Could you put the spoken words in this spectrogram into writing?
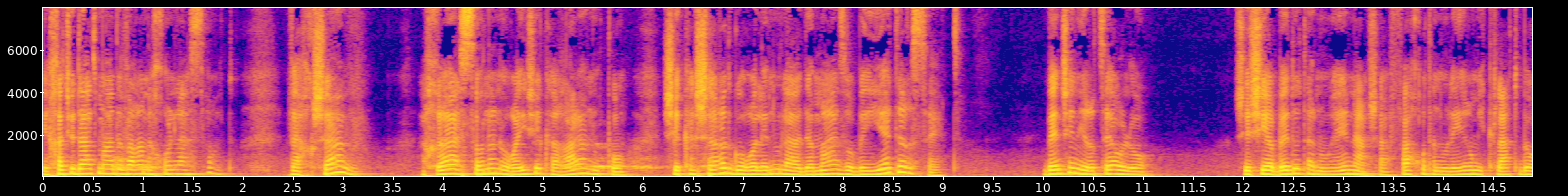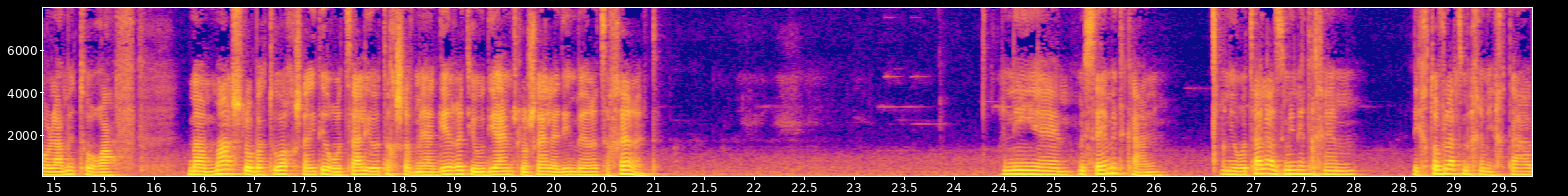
איך את יודעת מה הדבר הנכון לעשות? ועכשיו, אחרי האסון הנוראי שקרה לנו פה, שקשר את גורלנו לאדמה הזו ביתר שאת, בין שנרצה או לא, ששיעבד אותנו הנה, שהפך אותנו לעיר מקלט בעולם מטורף, ממש לא בטוח שהייתי רוצה להיות עכשיו מהגרת יהודייה עם שלושה ילדים בארץ אחרת. אני uh, מסיימת כאן. אני רוצה להזמין אתכם לכתוב לעצמכם מכתב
